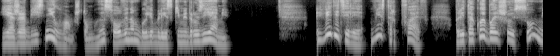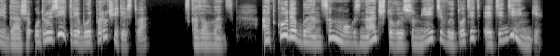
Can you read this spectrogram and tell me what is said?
«Я же объяснил вам, что мы с Олвином были близкими друзьями». «Видите ли, мистер Пфайф, при такой большой сумме даже у друзей требует поручительства», — сказал Венс. «Откуда Бенсон мог знать, что вы сумеете выплатить эти деньги?»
